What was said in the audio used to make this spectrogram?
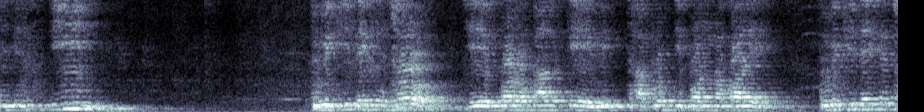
المسكين তুমি কি দেখেছ যে পরকালকে মিথ্যা প্রতিপন্ন করে? তুমি কি দেখেছ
